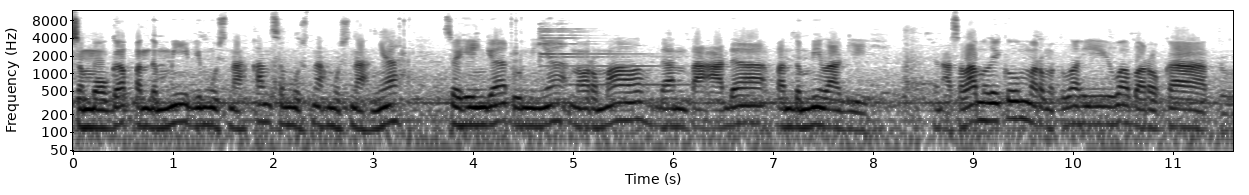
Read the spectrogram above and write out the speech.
Semoga pandemi dimusnahkan semusnah-musnahnya sehingga dunia normal dan tak ada pandemi lagi. Dan assalamualaikum warahmatullahi wabarakatuh.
